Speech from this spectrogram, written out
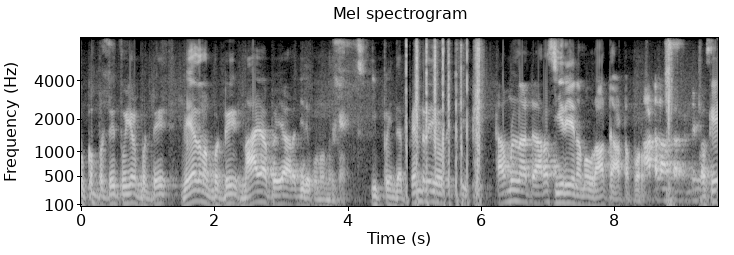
துக்கப்பட்டு துயரப்பட்டு வேதனைப்பட்டு நாயா பேயா அலைஞ்சு இதை கொண்டு வந்திருக்கேன். இப்போ இந்த பென் டிரைவை வச்சு தமிழ்நாட்டு அரசியலையே நம்ம ஒரு ஆட்டு ஆட்ட போகிறோம் ஓகே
